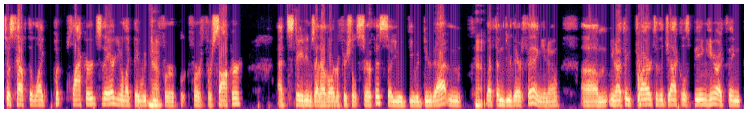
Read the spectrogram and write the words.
just have to like put placards there, you know, like they would do yeah. for for for soccer at stadiums that have artificial surface. So you you would do that and yeah. let them do their thing, you know. Um, you know, I think prior to the Jackals being here, I think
